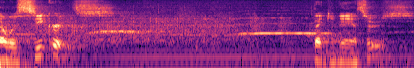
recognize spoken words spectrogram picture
That was Secrets. Thank you, dancers.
